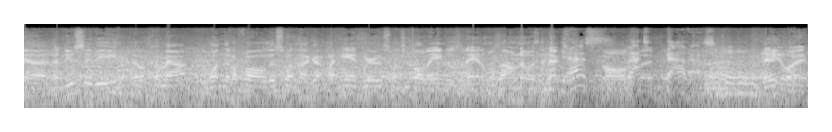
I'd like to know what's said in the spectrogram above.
uh, a new CD that'll come out. The one that'll follow this one. I got in my hand here. This one's called Angels and Animals. I don't know what the next Yes, one's called, that's but badass. anyway,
